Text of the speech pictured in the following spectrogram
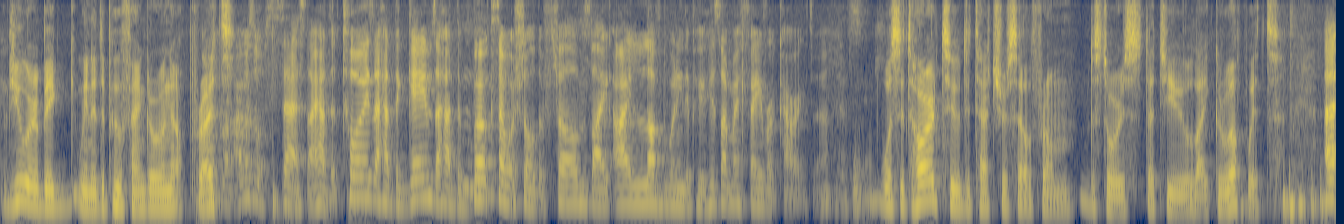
But you were a big Winnie the Pooh fan growing up, right? Oh God, I was obsessed. I had the toys, I had the games, I had the books, I watched all the films. Like I loved Winnie the Pooh. He's like my favorite character. Was it hard to detach yourself from the stories that you like grew up with? Uh,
